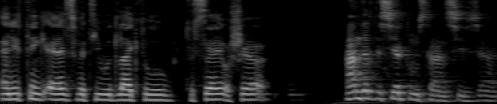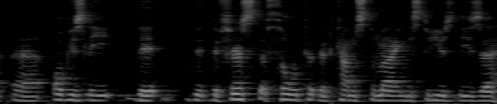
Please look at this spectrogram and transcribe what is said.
anything else that you would like to, to say or share? Under the circumstances, uh, uh obviously, the, the, the, first thought that comes to mind is to use this uh,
